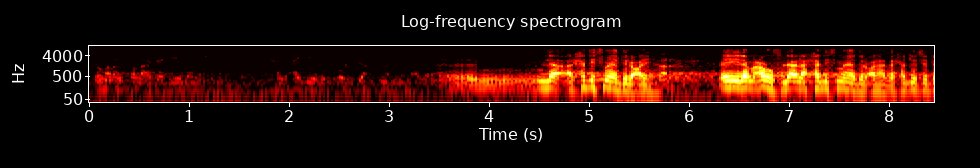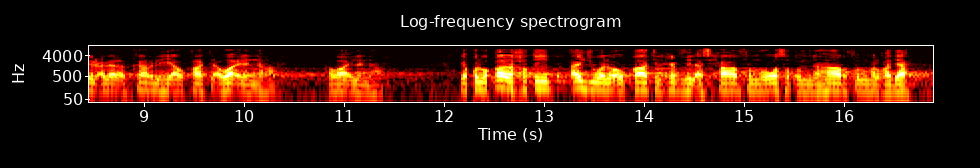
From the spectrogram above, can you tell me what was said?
الثمار اللي طلع جديدة مثلا هل هذه بكور يحمل من هذا لا الحديث ما يدل عليها. أي لا معروف. لا لا الحديث ما يدل على هذا. الحديث يدل على الأبكار اللي هي أوقات أوائل النهار. أوائل النهار. يقول وقال الخطيب أجول أوقات الحفظ الأسحار ثم وسط النهار ثم الغداء.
